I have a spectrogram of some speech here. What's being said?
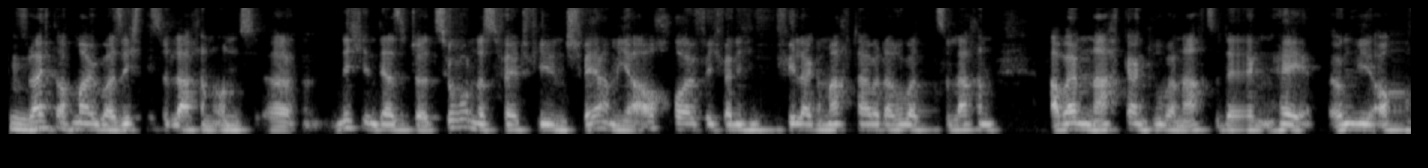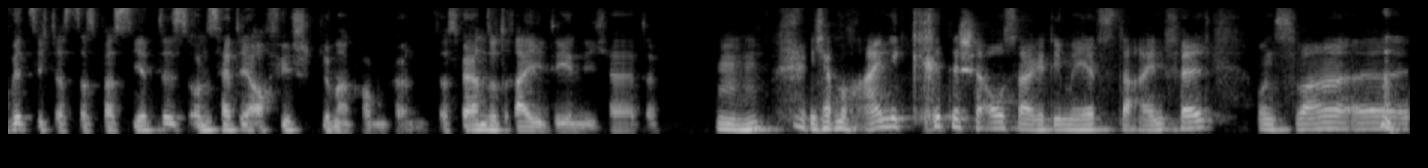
Mhm. Vielleicht auch mal über sich zu lachen und äh, nicht in der Situation, das fällt vielen schwer, mir auch häufig, wenn ich einen Fehler gemacht habe, darüber zu lachen, aber im Nachgang darüber nachzudenken, hey, irgendwie auch witzig, dass das passiert ist und es hätte ja auch viel schlimmer kommen können. Das wären so drei Ideen, die ich hätte. Mhm. Ich habe noch eine kritische Aussage, die mir jetzt da einfällt, und zwar äh,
